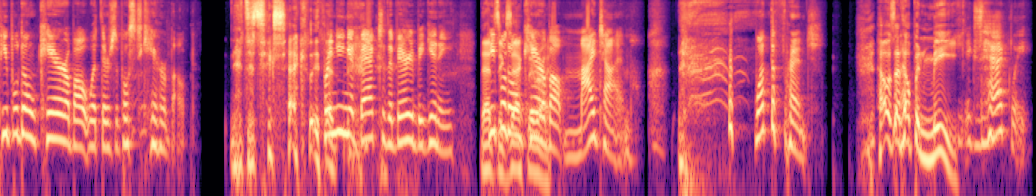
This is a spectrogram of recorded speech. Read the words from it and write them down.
people don't care about what they're supposed to care about. That's exactly that. Bringing it back to the very beginning. That's People don't care right. about my time. what the French? How is that helping me? Exactly.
